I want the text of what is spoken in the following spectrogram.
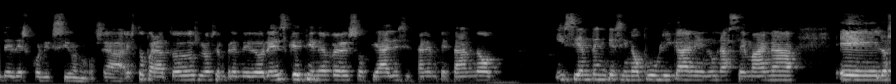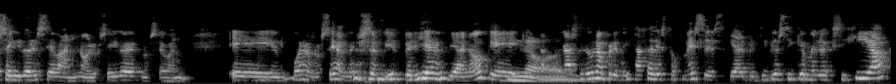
de desconexión. O sea, esto para todos los emprendedores que tienen redes sociales y están empezando y sienten que si no publican en una semana eh, los seguidores se van. No, los seguidores no se van. Eh, bueno, no sé, al menos en mi experiencia, ¿no? Que, ha sido un aprendizaje de estos meses, que al principio sí que me lo exigía,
